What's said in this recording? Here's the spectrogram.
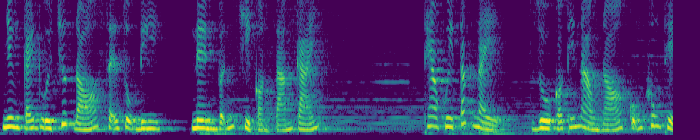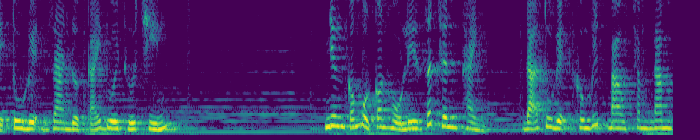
nhưng cái đuôi trước đó sẽ rụng đi, nên vẫn chỉ còn 8 cái. Theo quy tắc này, dù có thế nào nó cũng không thể tu luyện ra được cái đuôi thứ 9. Nhưng có một con hồ ly rất chân thành, đã tu luyện không biết bao trăm năm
